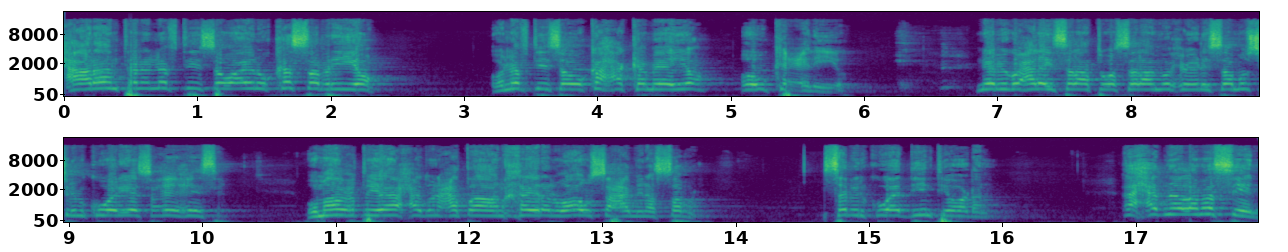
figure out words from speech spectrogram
Xaaraantana naftiisa waa inuu ka sabriyo oo naftiisa uu ka xakameeyo oo uu ka celiyo. Nebigu calayhi salaatu wasalaam wuxuu yidhi sa muslim ku wariyey saxiixiisa. Wamaa ucطiya axadu caطaa'an khayra wa awsaca min asabr sabirku waa diintii oo dhan. Axadna lama siin.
